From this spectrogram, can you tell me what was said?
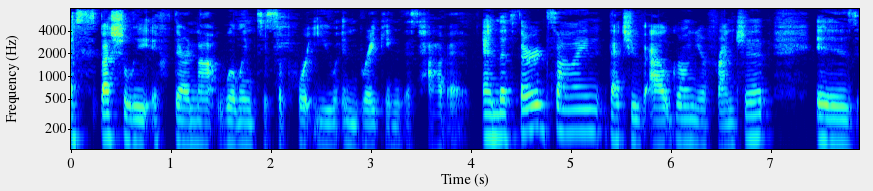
especially if they're not willing to support you in breaking this habit. And the third sign that you've outgrown your friendship is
